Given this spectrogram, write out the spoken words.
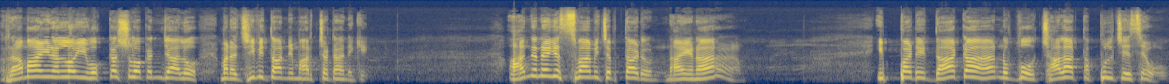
రామాయణంలో ఈ ఒక్క శ్లోకం జాలో మన జీవితాన్ని మార్చటానికి. ఆంజనేయ స్వామి చెప్తాడు నాయనా ఇప్పటిదాకా నువ్వు చాలా తప్పులు చేసావు.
